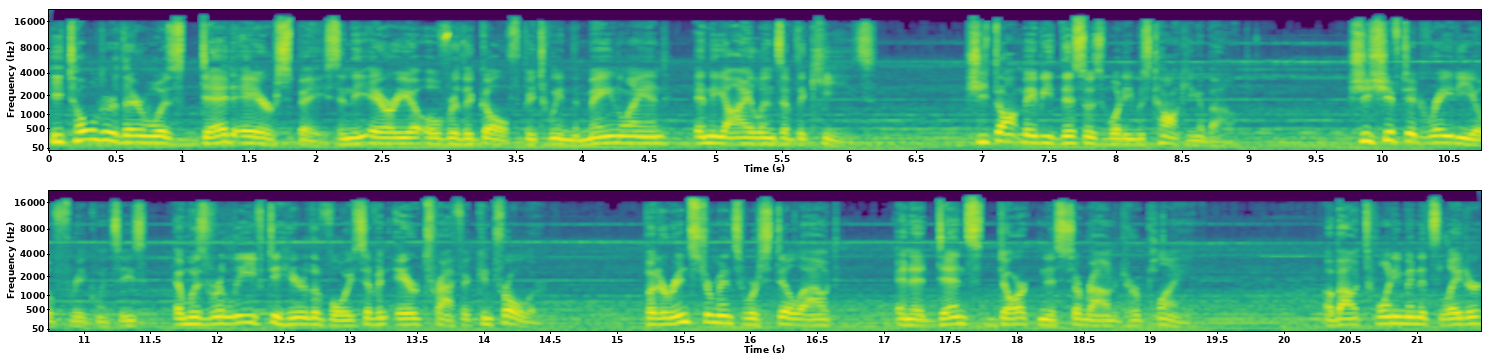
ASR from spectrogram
He told her there was dead airspace in the area over the Gulf between the mainland and the islands of the Keys. She thought maybe this was what he was talking about. She shifted radio frequencies and was relieved to hear the voice of an air traffic controller. But her instruments were still out, and a dense darkness surrounded her plane. About 20 minutes later,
